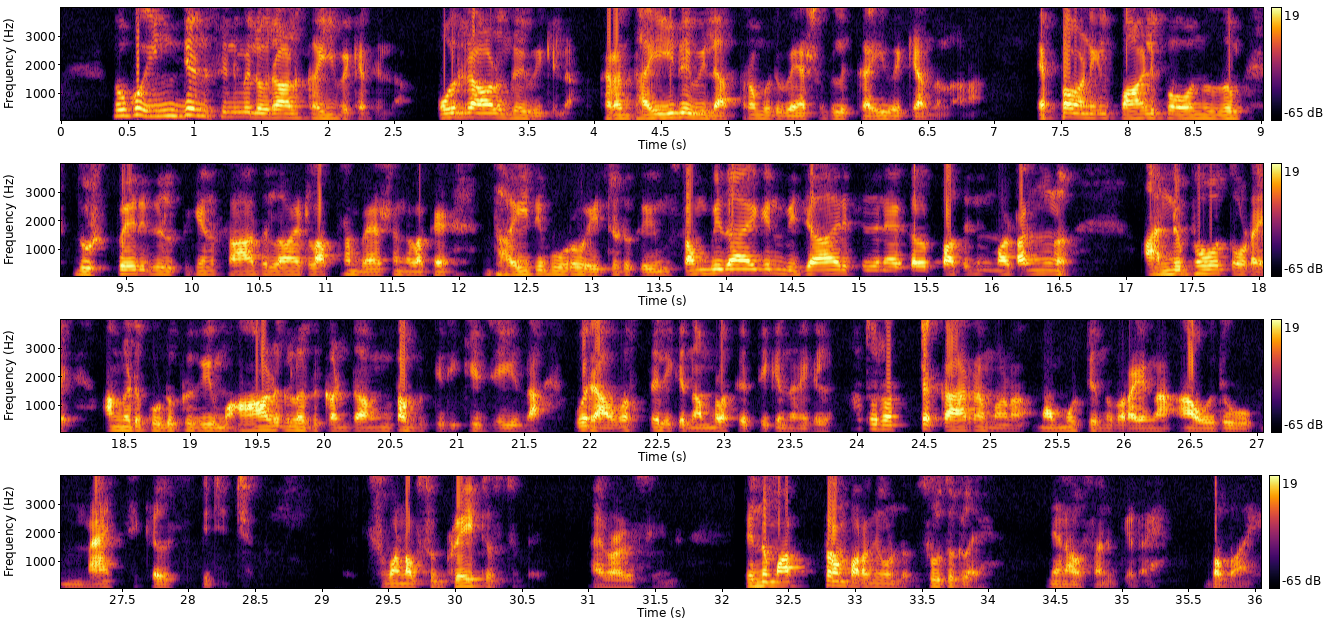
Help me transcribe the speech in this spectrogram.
നോക്കൂ ഇന്ത്യൻ സിനിമയിൽ ഒരാളും കൈവയ്ക്കത്തില്ല ഒരാളും കൈവയ്ക്കില്ല കാരണം ധൈര്യമില്ല അത്തരം ഒരു വേഷത്തിൽ കൈവയ്ക്കുക എന്നുള്ളതാണ്. എപ്പോൾ വേണമെങ്കിൽ പാളിപ്പോകുന്നതും ദുഷ്പേര് കേൾപ്പിക്കാൻ സാധ്യതയുള്ളതായിട്ടുള്ള അത്തരം വേഷങ്ങളൊക്കെ ധൈര്യപൂർവം ഏറ്റെടുക്കുകയും സംവിധായകൻ വിചാരിച്ചതിനേക്കാൾ പതിനും മടങ്ങ് അനുഭവത്തോടെ അങ്ങോട്ട് കൊടുക്കുകയും ആളുകൾ അത് കണ്ട് അന്തം വിട്ടിരിക്കുകയും ചെയ്യുന്ന ഒരവസ്ഥയിലേക്ക് നമ്മളൊക്കെ എത്തിക്കുന്നുണ്ടെങ്കിൽ അതൊരൊറ്റ കാരണമാണ് മമ്മൂട്ടി എന്ന് പറയുന്ന ആ ഒരു magical spirit it's one of the greatest I ever seen എന്ന് മാത്രം പറഞ്ഞുകൊണ്ട് സുഹൃത്തുക്കളെ ഞാൻ അവസാനിപ്പിക്കട്ടെ. ബൈ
